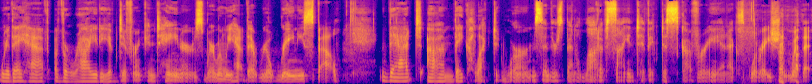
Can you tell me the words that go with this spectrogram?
where they have a variety of different containers where when we had that real rainy spell that um, they collected worms and there's been a lot of scientific discovery and exploration with it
